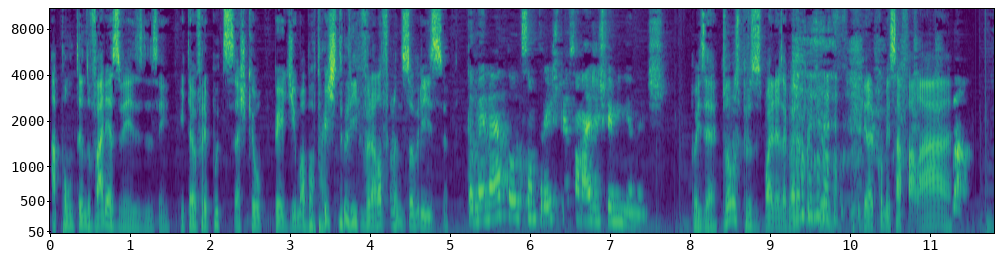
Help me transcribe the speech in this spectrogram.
apontando várias vezes, assim. Então eu falei, putz, acho que eu perdi uma boa parte do livro ela falando sobre isso. Também não é à toa que são três personagens femininas. Pois é. Vamos pros spoilers agora, porque eu quero começar a falar. Vamos.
